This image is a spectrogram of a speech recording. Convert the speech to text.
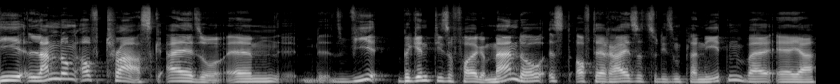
Die Landung auf Trask. Also, ähm, wie beginnt diese Folge? Mando ist auf der Reise zu diesem Planeten, weil er ja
